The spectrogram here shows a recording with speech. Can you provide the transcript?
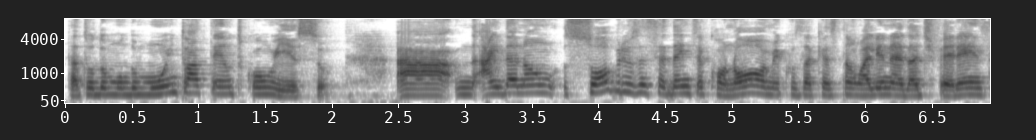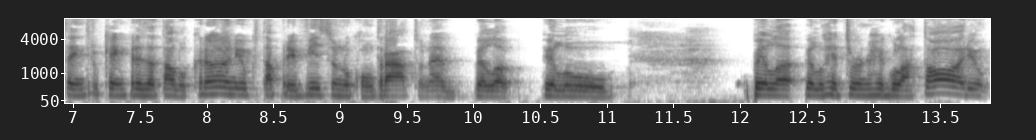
tá todo mundo muito atento com isso. Ah, ainda não sobre os excedentes econômicos, a questão ali, né, da diferença entre o que a empresa está lucrando e o que está previsto no contrato, né, pela, pelo, pela, pelo retorno regulatório,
